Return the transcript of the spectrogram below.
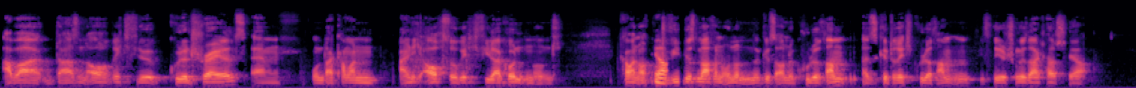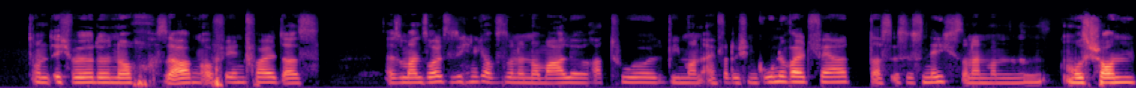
aber da sind auch richtig viele coole Trails. Ähm, und da kann man eigentlich auch so richtig viel erkunden und kann man auch gute Ja. Videos machen und, und, gibt es auch eine coole Rampe. Also es gibt richtig coole Rampen, wie Friede schon gesagt hat. Ja. Und ich würde noch sagen, auf jeden Fall, dass, also man sollte sich nicht auf so eine normale Radtour, wie man einfach durch den Grunewald fährt, das ist es nicht, sondern man muss schon,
